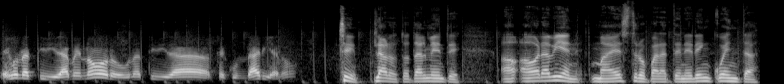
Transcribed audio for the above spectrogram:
es una actividad menor o una actividad secundaria, ¿no? Sí, claro, totalmente. Ahora bien, maestro, para tener en cuenta,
